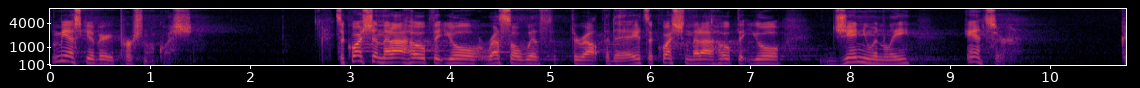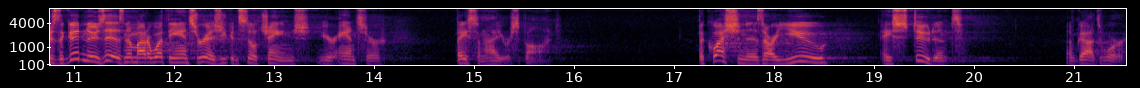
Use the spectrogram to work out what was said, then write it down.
Let me ask you a very personal question. It's a question that I hope that you'll wrestle with throughout the day. It's a question that I hope that you'll genuinely answer. Because the good news is, no matter what the answer is, you can still change your answer based on how you respond. The question is are you a student of God's Word?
